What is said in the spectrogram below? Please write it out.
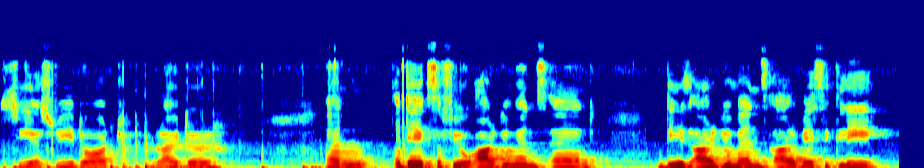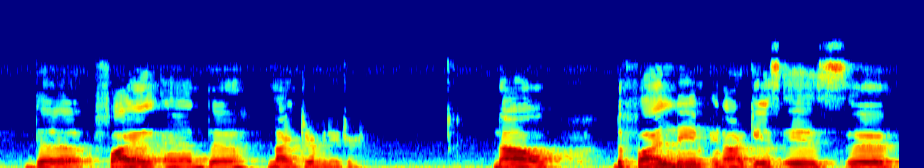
csv dot writer. And it takes a few arguments. And these arguments are basically the file and the line terminator. Now the file name in our case is uh,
